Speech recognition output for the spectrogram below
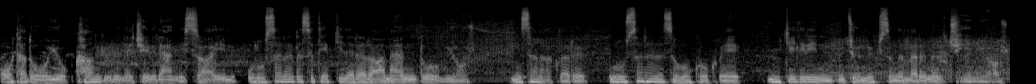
Orta Doğu'yu kan gölüne çeviren İsrail, uluslararası tepkilere rağmen durmuyor. İnsan hakları, uluslararası hukuk ve ülkelerin bütünlük sınırlarını çiğniyor.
